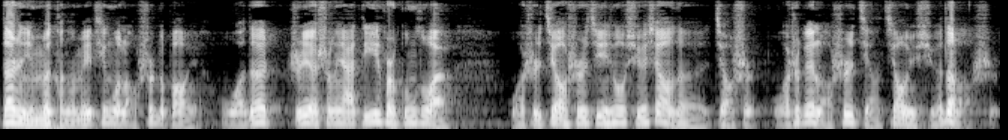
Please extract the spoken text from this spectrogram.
但是你们可能没听过老师的抱怨。我的职业生涯第一份工作啊。我是教师进修学校的教师，我是给老师讲教育学的老师，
